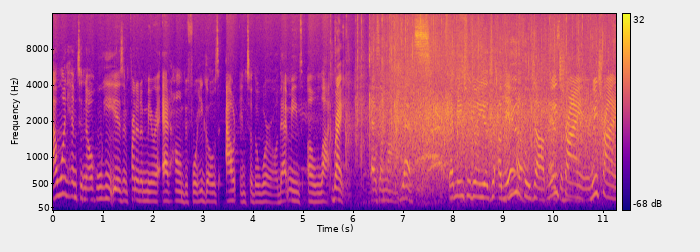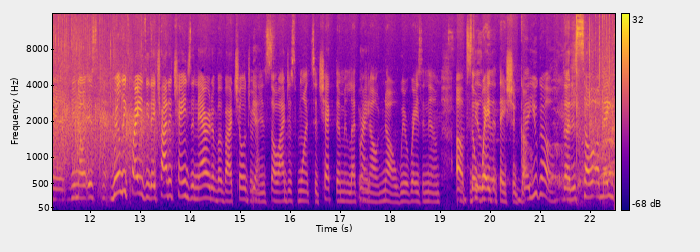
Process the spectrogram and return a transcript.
I want him to know who he is in front of the mirror at home before he goes out into the world. That means a lot. Right. As a mom. Yes. That means you're doing your, a Yeah. beautiful job. We trying, we trying. You know, it's really crazy. They try to change the narrative of our children, Yes. and so I just want to check them and let them Right. know, no, we're raising them up the way good. that they should go. There you go. That is so amazing.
